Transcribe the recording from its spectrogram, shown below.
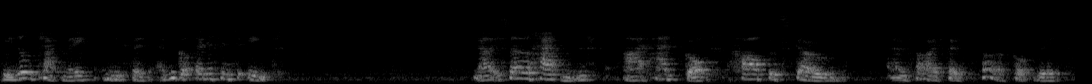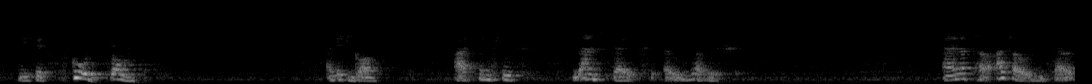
He looked at me and he said, have you got anything to eat? Now it so happened I had got half a scone. And so I said, oh, I've got this. And he said, good, from. And it's gone. I think his landscapes are rubbish. And I, I told him so.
